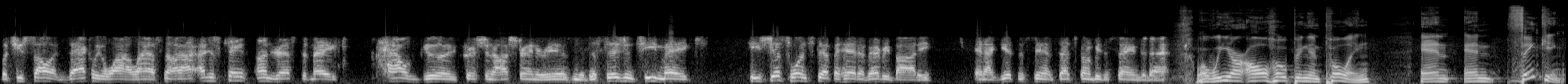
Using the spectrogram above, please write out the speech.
But you saw exactly why last night. I, I just can't underestimate how good Christian Ostrander is and the decisions he makes. He's just one step ahead of everybody, and I get the sense that's going to be the same today. Well, we are all hoping and pulling and and thinking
